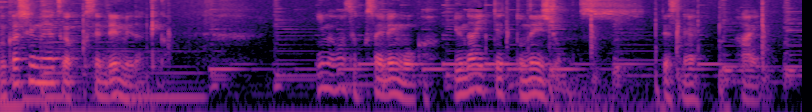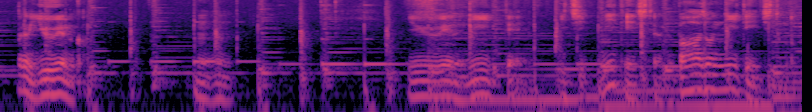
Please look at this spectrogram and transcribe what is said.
昔のやつが国際連盟だっけか。今は国際連合か。 United Nations ですね。はい。だから UN かうんうん。UN2.1 2.1って何バージョン2.1ってことか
